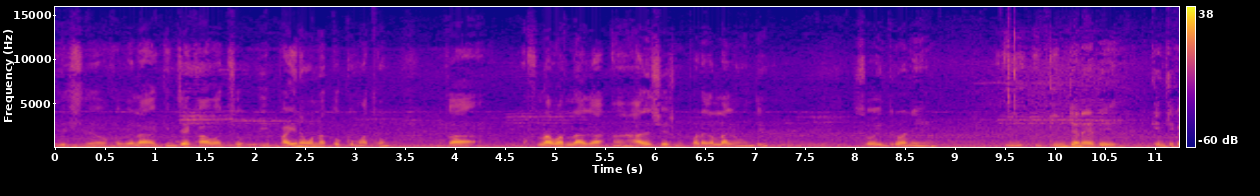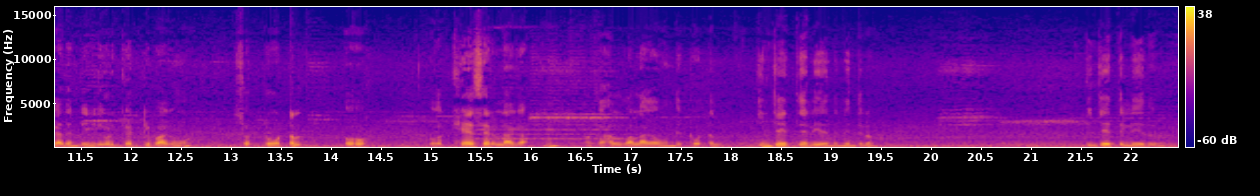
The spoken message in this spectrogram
ఇది ఒకవేళ గింజే కావచ్చు. ఈ పైన ఉన్న తొక్కు మాత్రం ఒక ఫ్లవర్ లాగా ఆ, చేసిన పడగల్లాగా ఉంది. సో ఇందులోని ఈ గింజ అనేది గింజ కాదండి ఇది కూడా గట్టి భాగము. సో టోటల్ ఓహో ఒక కేసరి లాగా ఒక హల్వా లాగా ఉంది. టోటల్ గింజ అయితే లేదండి ఇందులో. గింజ అయితే లేదు.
